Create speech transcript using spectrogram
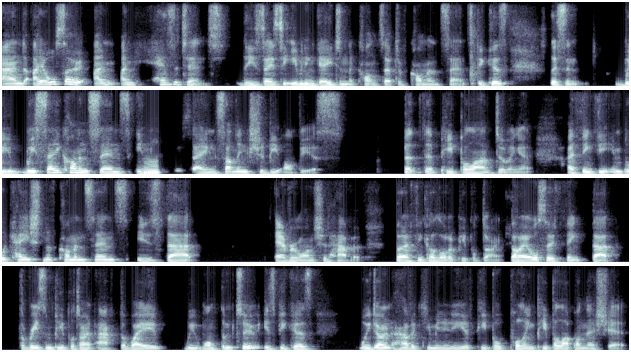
And I also I'm I'm hesitant these days to even engage in the concept of common sense because listen, we we say common sense in mm. saying something should be obvious, but that people aren't doing it. I think the implication of common sense is that everyone should have it, but I think a lot of people don't. But I also think that the reason people don't act the way we want them to is because we don't have a community of people pulling people up on their shit.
